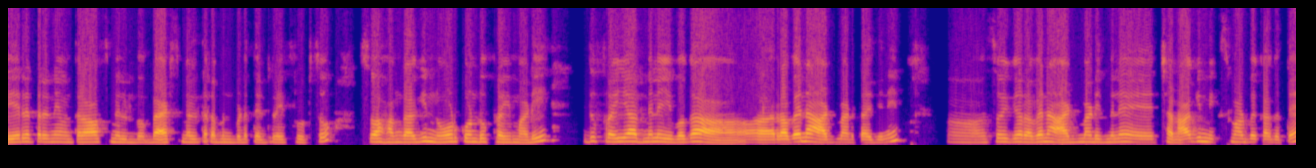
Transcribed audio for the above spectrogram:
ಬೇರೆ ತರನೇ ಒಂಥರ ಸ್ಮೆಲ್, ಬ್ಯಾಡ್ ಸ್ಮೆಲ್ ತರ ಬಂದ್ಬಿಡುತ್ತೆ ಡ್ರೈ ಫ್ರೂಟ್ಸ್. ಸೊ, ಹಂಗಾಗಿ ನೋಡ್ಕೊಂಡು ಫ್ರೈ ಮಾಡಿ. ಇದು ಫ್ರೈ ಆದ್ಮೇಲೆ ಇವಾಗ ರವೆನ ಆಡ್ ಮಾಡ್ತಾ ಇದ್ದೀನಿ. ಸೊ, ಈಗ ರವೆನ ಆಡ್ ಮಾಡಿದ್ಮೇಲೆ ಚೆನ್ನಾಗಿ ಮಿಕ್ಸ್ ಮಾಡ್ಬೇಕಾಗತ್ತೆ.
